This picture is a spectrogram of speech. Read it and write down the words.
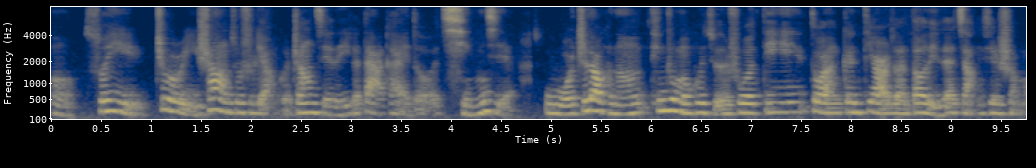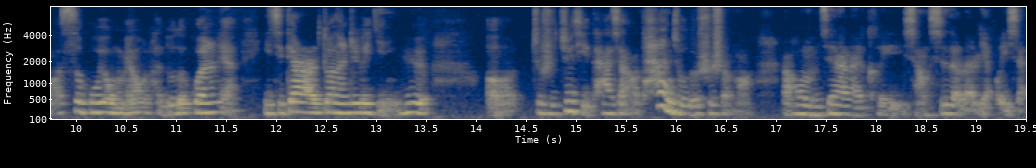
嗯，所以就是以上就是两个章节的一个大概的情节。我知道可能听众们会觉得说，第一段跟第二段到底在讲一些什么，似乎又没有很多的关联，以及第二段的这个隐喻，呃，就是具体他想要探究的是什么。然后我们接下来可以详细的来聊一下。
